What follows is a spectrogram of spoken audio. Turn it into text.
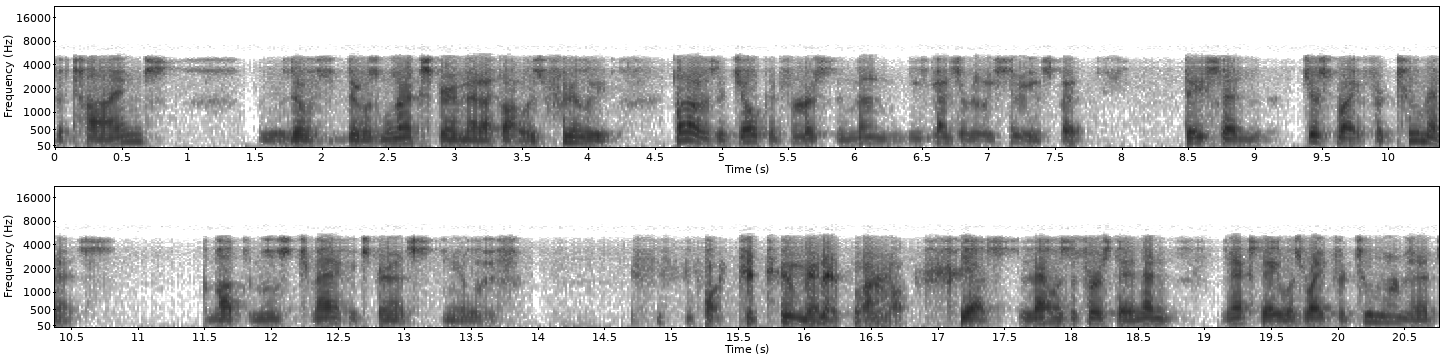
the times. There was, there was one experiment I thought was really, I thought it was a joke at first, and then these guys are really serious, but they said just write for two minutes about the most traumatic experience in your life. what, to two minutes? Wow. Yes, that was the first day. And then the next day was write for two more minutes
